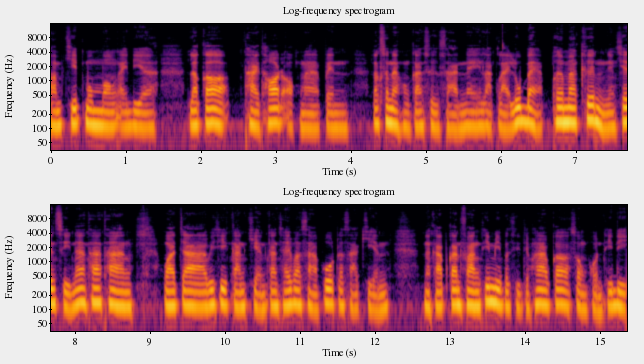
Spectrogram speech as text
ความคิดมุมมองไอเดีย แล้วก็ ถ่ายทอดออกมาเป็นลักษณะของการสื่อสารในหลากหลายรูปแบบเพิ่มมากขึ้น อย่างเช่น สีหน้าท่าทาง วาจาวิธีการเขียนการใช้ภาษาพูดภาษาเขียนนะครับการฟังที่มีประสิทธิภาพก็ส่งผลที่ดี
